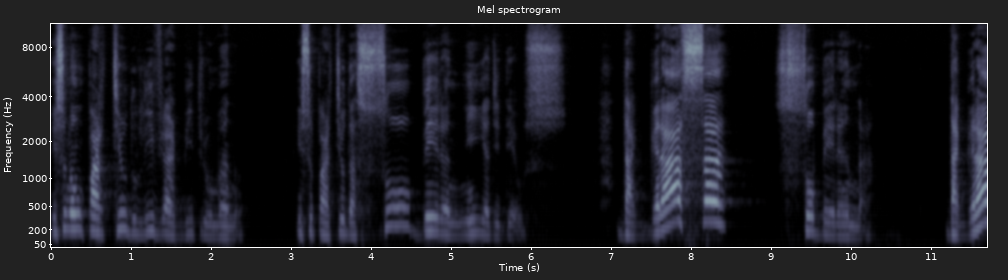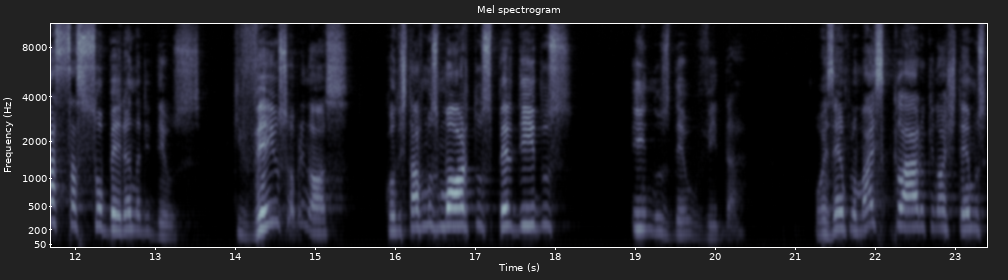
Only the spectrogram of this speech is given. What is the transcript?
Isso não partiu do livre-arbítrio humano. Isso partiu da soberania de Deus, da graça soberana, da graça soberana de Deus, que veio sobre nós quando estávamos mortos, perdidos, e nos deu vida. O exemplo mais claro que nós temos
